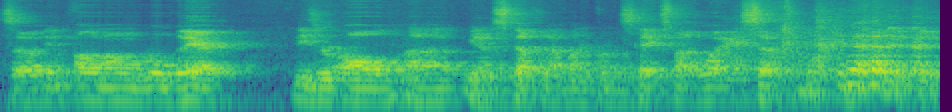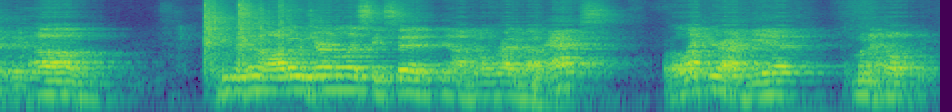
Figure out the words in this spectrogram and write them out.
so I didn't follow my own rule there. These are all uh, you know stuff that I've learned from mistakes, by the way. So um, he was an auto journalist. He said, you know, I don't write about apps, but I like your idea. I'm going to help you.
